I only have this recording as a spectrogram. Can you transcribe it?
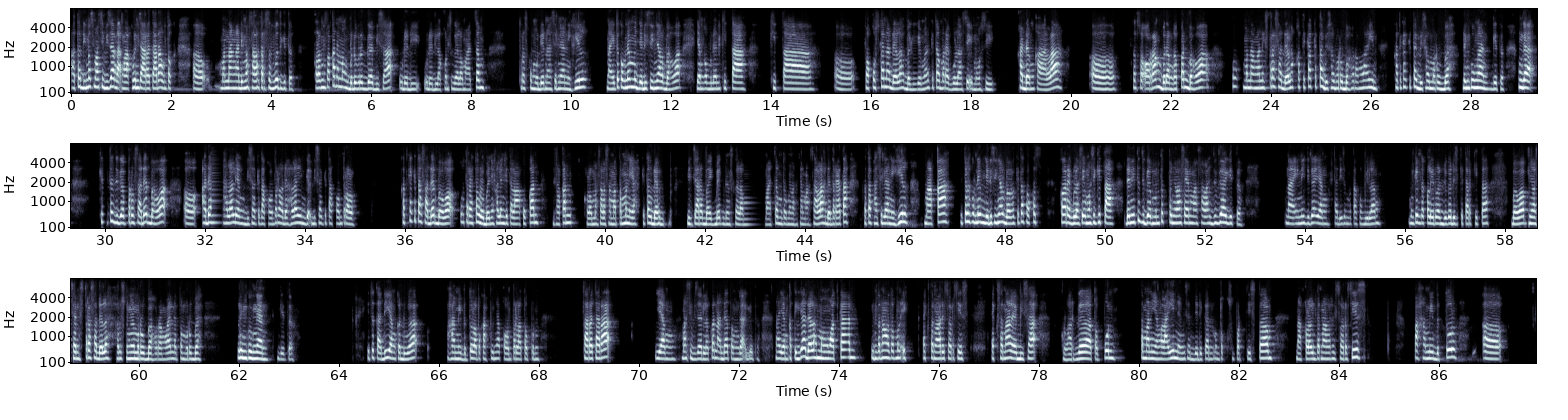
atau Dimas masih bisa nggak ngelakuin cara-cara untuk, uh, menangani masalah tersebut gitu. Kalau misalkan emang bener-bener nggak bisa, udah di udah dilakukan segala macam, terus kemudian hasilnya nihil, nah itu kemudian menjadi sinyal bahwa yang kemudian kita kita, uh, fokuskan adalah bagaimana kita meregulasi emosi. Kadangkala, uh, seseorang beranggapan bahwa Oh, menangani stres adalah ketika kita bisa merubah orang lain, ketika kita bisa merubah lingkungan gitu. Enggak, kita juga perlu sadar bahwa, uh, ada hal-hal yang bisa kita kontrol, ada hal-hal yang nggak bisa kita kontrol. Ketika kita sadar bahwa, oh ternyata udah banyak hal yang kita lakukan, misalkan kalau masalah sama temen ya, kita udah bicara baik-baik dan segala macam untuk menyelesaikan masalah dan ternyata tetap hasilnya nihil, maka itulah kemudian menjadi sinyal bahwa kita fokus ke regulasi emosi kita, dan itu juga bentuk penyelesaian masalah juga gitu. Nah, ini juga yang tadi sempat aku bilang, mungkin kekeliruan juga di sekitar kita, bahwa penyelesaian stres adalah harus dengan merubah orang lain atau merubah lingkungan, gitu. Itu tadi, yang kedua, pahami betul apakah punya kontrol ataupun cara-cara yang masih bisa dilakukan ada atau enggak, gitu. Nah, yang ketiga adalah menguatkan internal ataupun external resources. Eksternal ya bisa keluarga ataupun teman yang lain yang bisa dijadikan untuk support system, Nah, kalau internal resources, pahami betul, uh,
